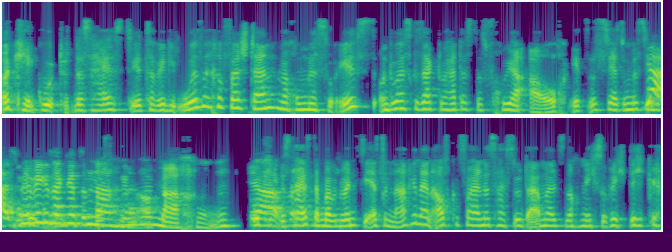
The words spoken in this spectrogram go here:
Okay, gut. Das heißt, jetzt haben wir die Ursache verstanden, warum das so ist. Und du hast gesagt, du hattest das früher auch. Jetzt ist es ja so ein bisschen. Ja, ist mir wie gesagt jetzt im Nachhinein machen. Ja, okay, das heißt aber, wenn es dir erst im Nachhinein aufgefallen ist, hast du damals noch nicht so richtig,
